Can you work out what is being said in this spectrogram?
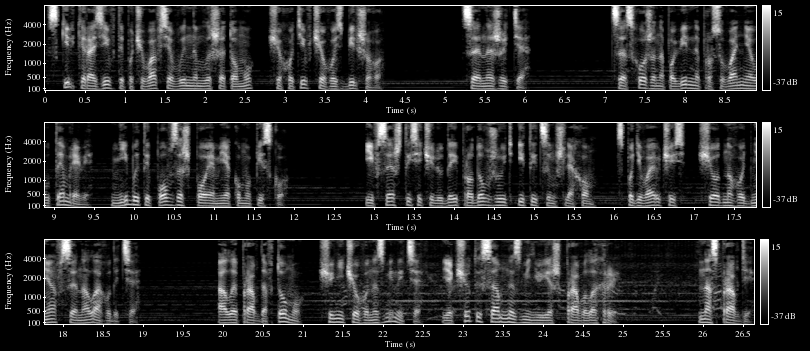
Скільки разів ти почувався винним лише тому, що хотів чогось більшого? Це не життя. Це схоже на повільне просування у темряві, ніби ти повзеш по м'якому піску. І все ж тисячі людей продовжують іти цим шляхом, сподіваючись, що одного дня все налагодиться. Але правда в тому, що нічого не зміниться, якщо ти сам не змінюєш правила гри. Насправді,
